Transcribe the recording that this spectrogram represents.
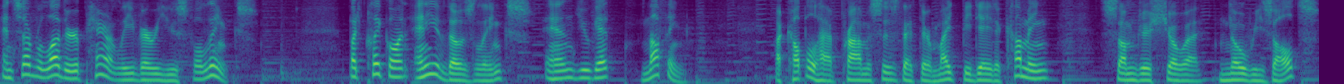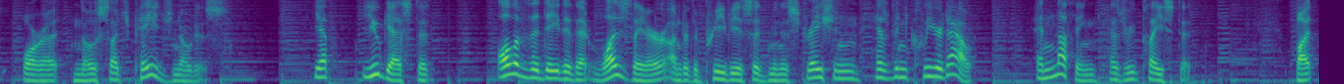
and several other apparently very useful links. But click on any of those links and you get nothing. A couple have promises that there might be data coming, some just show a no results or a no such page notice. Yep, you guessed it. All of the data that was there under the previous administration has been cleared out, and nothing has replaced it. But,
